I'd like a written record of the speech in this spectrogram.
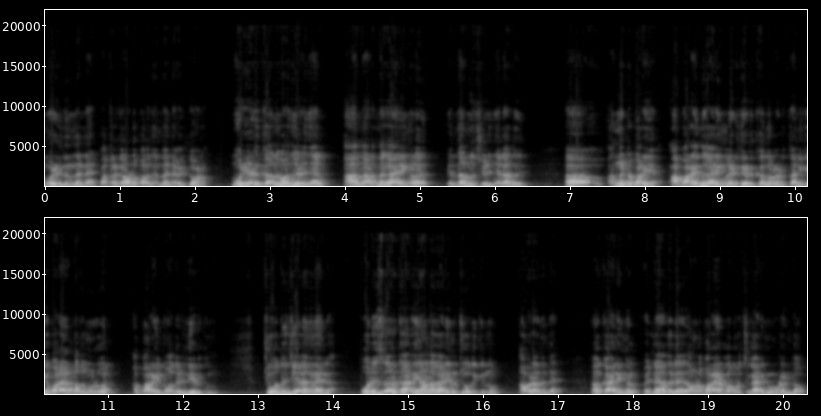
മൊഴിയിൽ നിന്ന് തന്നെ പത്രക്കാരോട് പറഞ്ഞു തന്നെ വ്യക്തമാണ്. മൊഴിയെടുക്കുക എന്ന് പറഞ്ഞു കഴിഞ്ഞാൽ ആ നടന്ന കാര്യങ്ങൾ എന്താണെന്ന് വെച്ച് കഴിഞ്ഞാൽ അത് അങ്ങോട്ട് പറയുക. ആ പറയുന്ന കാര്യങ്ങൾ എഴുതിയെടുക്കുക എന്നുള്ളതാണ്. തനിക്ക് പറയാനുള്ളത് മുഴുവൻ പറയുന്നു അത് എഴുതിയെടുക്കുന്നു. ചോദ്യം ചെയ്യൽ അങ്ങനെയല്ല. പോലീസുകാർക്ക് അറിയാനുള്ള കാര്യങ്ങൾ ചോദിക്കുന്നു. അവരതിന്റെ ആ, കാര്യങ്ങൾ. പിന്നെ അതിൽ നമ്മൾ പറയാനുള്ള കുറച്ച് കാര്യങ്ങൾ കൂടെ ഉണ്ടാവും.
